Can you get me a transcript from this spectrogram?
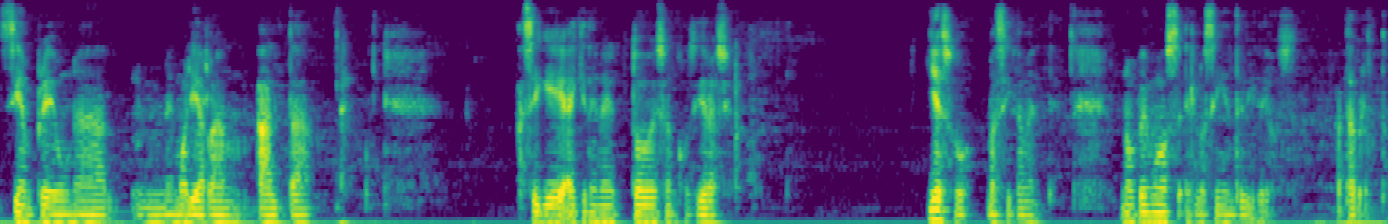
siempre una memoria RAM alta, así que hay que tener todo eso en consideración. Y eso básicamente. Nos vemos en los siguientes videos. Hasta pronto.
